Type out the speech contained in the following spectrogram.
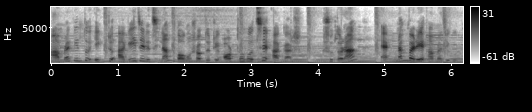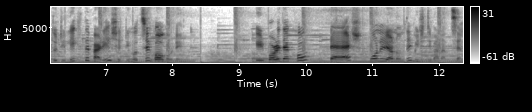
আমরা কিন্তু একটু আগেই জেনেছিলাম গগন শব্দটির অর্থ হচ্ছে আকাশ। সুতরাং এক নম্বরে আমরা যে উত্তরটি লিখতে পারি সেটি হচ্ছে গগনে। এরপরে দেখো ড্যাশ মনের আনন্দে মিষ্টি বানাচ্ছেন।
